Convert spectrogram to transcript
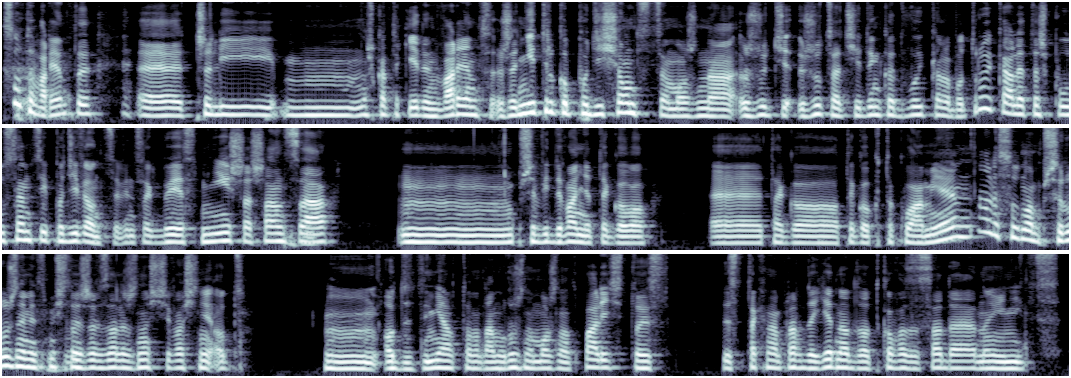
Są to warianty, e, czyli mm, na przykład taki jeden wariant, że nie tylko po dziesiątce można rzuci, rzucać jedynkę, dwójkę albo trójkę, ale też po ósemce i po dziewiątce, więc jakby jest mniejsza szansa mm, przewidywania tego, e, tego, tego, kto kłamie, ale są nam przeróżne, więc myślę, że w zależności właśnie od, mm, od dnia to tam różno można odpalić. To jest, to jest tak naprawdę jedna dodatkowa zasada, no i nic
